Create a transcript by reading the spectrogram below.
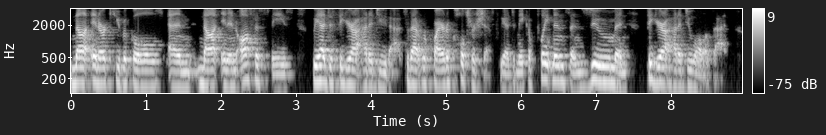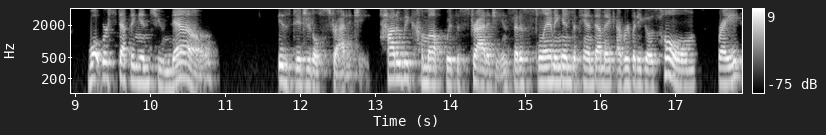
not in our cubicles and not in an office space. We had to figure out how to do that. So that required a culture shift. We had to make appointments and Zoom and figure out how to do all of that. What we're stepping into now is digital strategy. How do we come up with a strategy instead of slamming into pandemic, everybody goes home, right?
